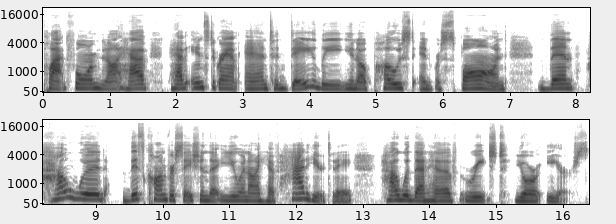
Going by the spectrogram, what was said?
platform, to not have have Instagram, and to daily, you know, post and respond, then how would this conversation that you and I have had here today, how would that have reached your ears?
